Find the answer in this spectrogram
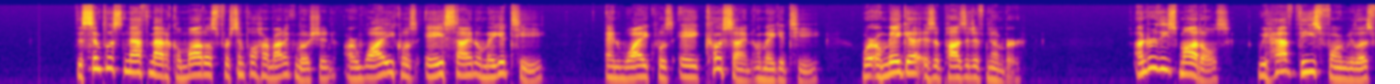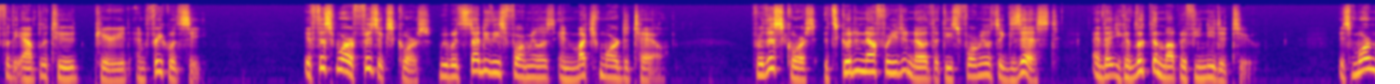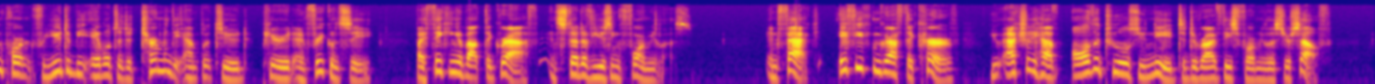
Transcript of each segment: The simplest mathematical models for simple harmonic motion are y equals a sine omega t and y equals a cosine omega t, where omega is a positive number. Under these models, we have these formulas for the amplitude, period, and frequency. If this were a physics course, we would study these formulas in much more detail. For this course, it's good enough for you to know that these formulas exist and that you can look them up if you needed to. It's more important for you to be able to determine the amplitude, period, and frequency by thinking about the graph instead of using formulas. In fact, if you can graph the curve, you actually have all the tools you need to derive these formulas yourself.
